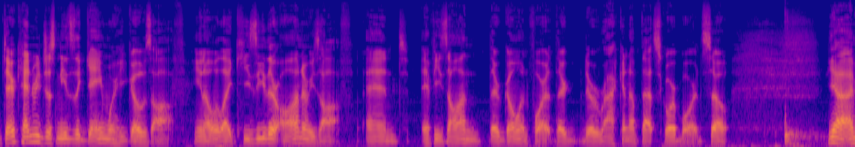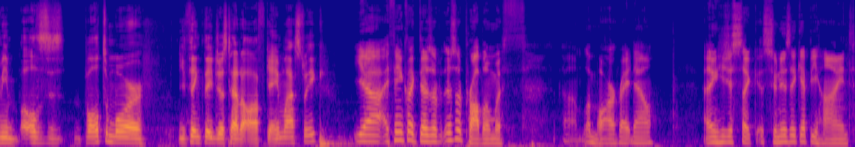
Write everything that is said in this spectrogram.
Derrick Henry just needs the game where he goes off. You know, like he's either on or he's off. And if he's on, they're going for it. They're they're racking up that scoreboard. So, yeah, I mean, Baltimore. You think they just had an off game last week? Yeah, I think like there's a there's a problem with um, Lamar right now. I think he's just like as soon as they get behind,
